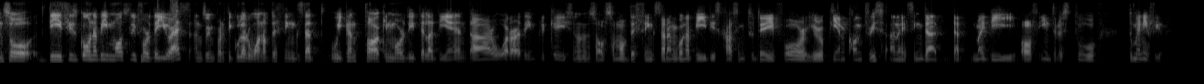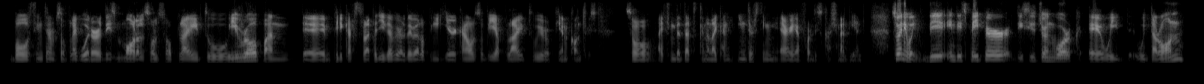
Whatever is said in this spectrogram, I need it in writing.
And so this is going to be mostly for the US. And so in particular, one of the things that we can talk in more detail at the end are what are the implications of some of the things that I'm going to be discussing today for European countries. And I think that that might be of interest to, to many of you, both in terms of like whether these models also apply to Europe and the empirical strategy that we are developing here can also be applied to European countries. So I think that that's kind of like an interesting area for discussion at the end. So anyway, the, in this paper, this is joint work uh, with, with Daron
